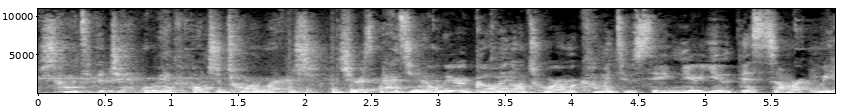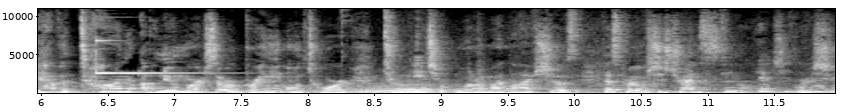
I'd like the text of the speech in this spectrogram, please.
She's going to the gym where we have a bunch of tour merch. Cheers, as you know, we are going on tour and we're coming to a city near you this summer. And we have a ton of new merch that we're bringing on tour to each one of my live shows. That's probably what she's trying to steal. Yeah, she's Where is she?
